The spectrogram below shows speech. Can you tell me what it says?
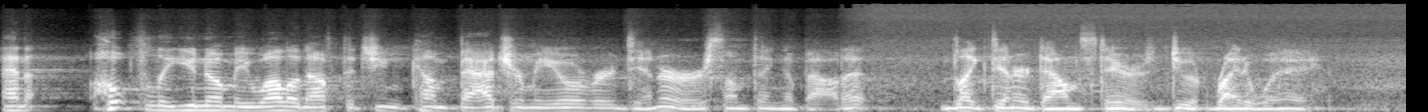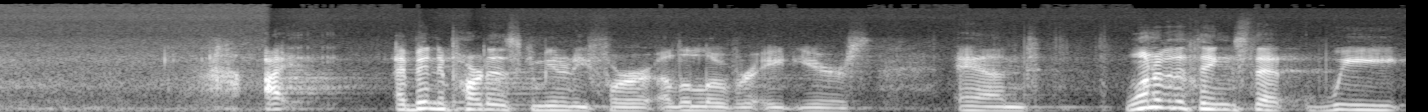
And hopefully, you know me well enough that you can come badger me over dinner or something about it, like dinner downstairs, do it right away. I, I've been a part of this community for a little over eight years, and one of the things that we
